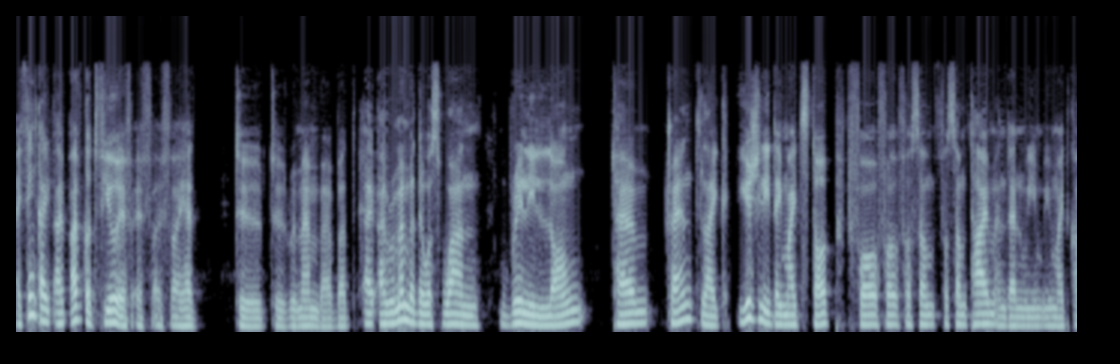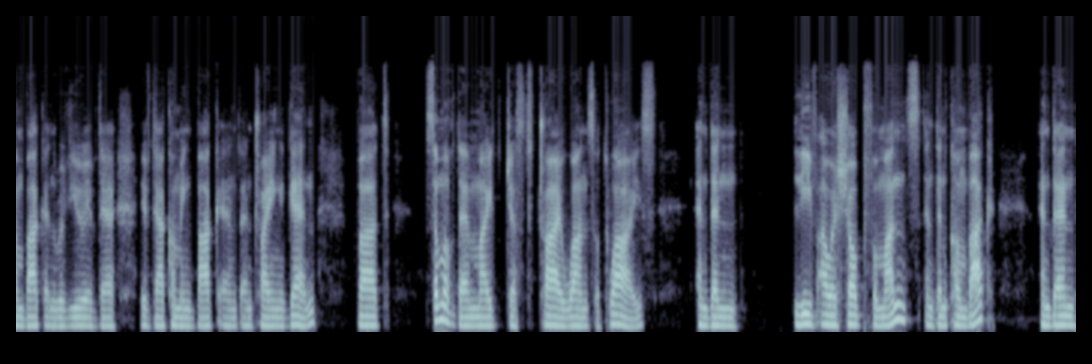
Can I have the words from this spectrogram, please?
i think i i've got few if if if i had to to remember but i i remember there was one really long term trend like usually they might stop for for for some for some time and then we we might come back and review if they're if they are coming back and and trying again. But some of them might just try once or twice and then leave our shop for months and then come back. And then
